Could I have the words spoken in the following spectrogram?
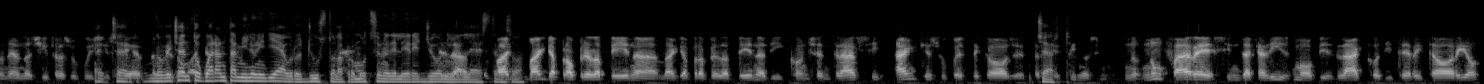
non è una cifra su cui Eh, si certo, scherza, credo 940 milioni di euro, giusto, la promozione delle regioni Esatto, all'estero. val- so. valga, proprio la pena, valga proprio la pena di concentrarsi anche su queste cose, perché Certo. non, non fare sindacalismo bislacco di territorio.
